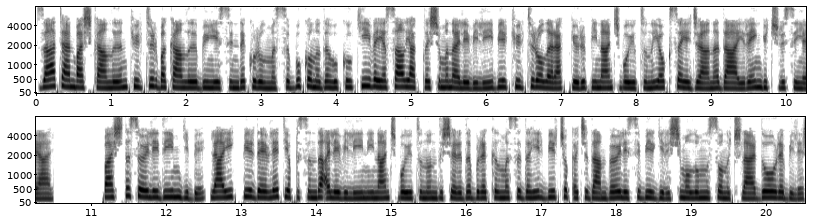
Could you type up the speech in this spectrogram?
Zaten başkanlığın Kültür Bakanlığı bünyesinde kurulması bu konuda hukuki ve yasal yaklaşımın Aleviliği bir kültür olarak görüp inanç boyutunu yok sayacağına dair en güçlü sinyal. Başta söylediğim gibi, laik bir devlet yapısında Aleviliğin inanç boyutunun dışarıda bırakılması dahil birçok açıdan böylesi bir girişim olumlu sonuçlar doğurabilir,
